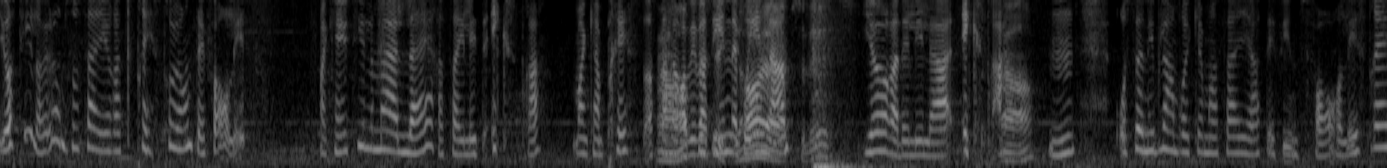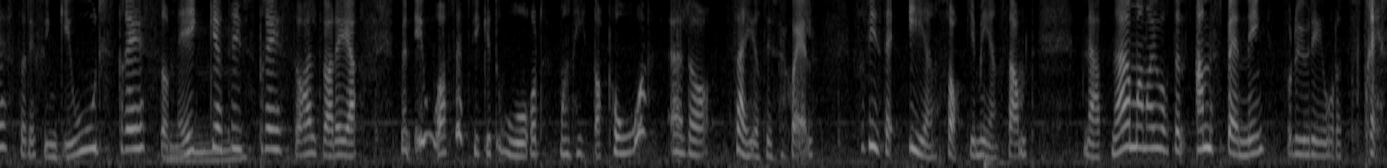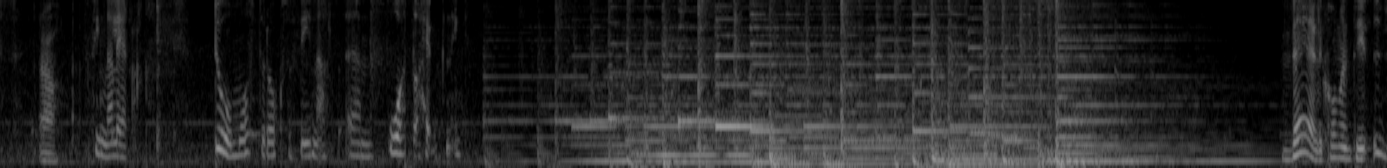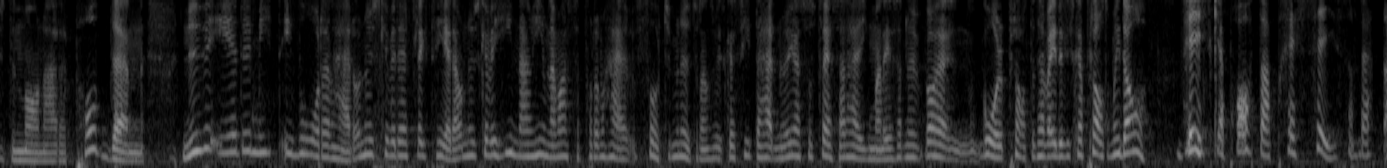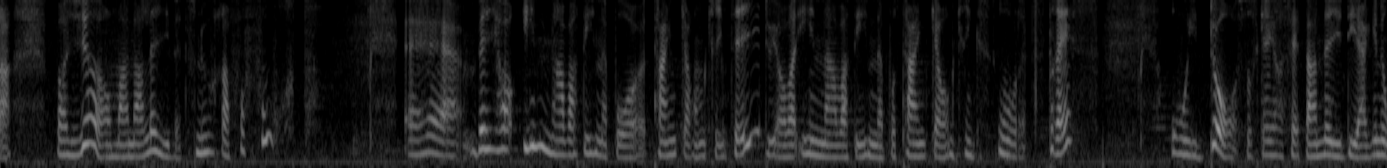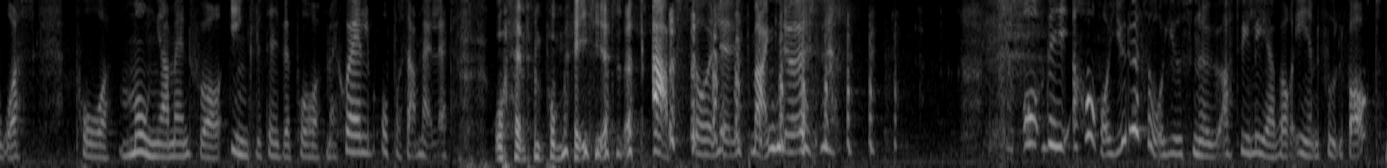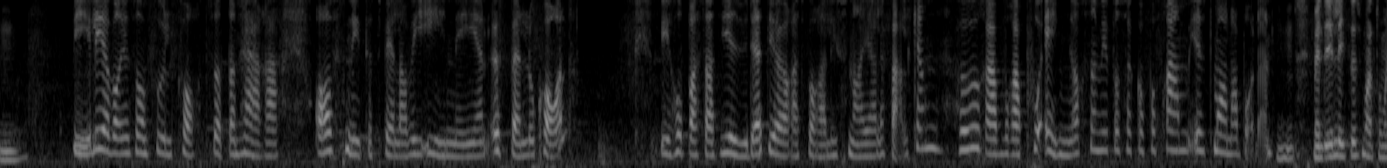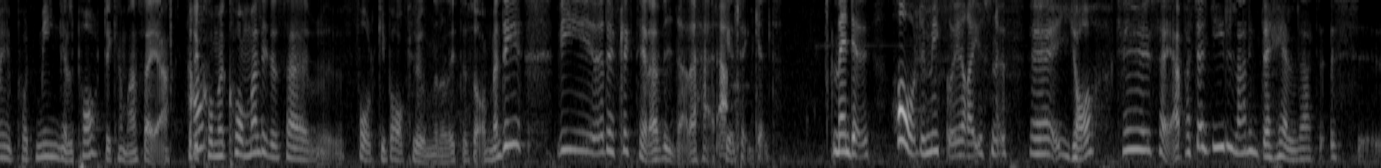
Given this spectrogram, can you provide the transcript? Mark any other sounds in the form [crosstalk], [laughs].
Jag tillhör ju de som säger att stress tror jag inte är farligt. Man kan ju till och med lära sig lite extra. Man kan pressas, det här Ja, har vi varit precis. inne på ja, innan. Ja. Göra det lilla extra. Mm. Och sen ibland brukar man säga att det finns farlig stress och det finns god stress och negativ stress och allt vad det är. Men oavsett vilket ord man hittar på eller säger till sig själv så finns det en sak gemensamt. Att när man har gjort en anspänning, för det är ju det ordet stress signalerar, då måste det också finnas en återhämtning. Välkommen till Utmanarpodden! Nu är det mitt i våren här och nu ska vi reflektera och nu ska vi hinna en himla massa på de här 40 minuterna som vi ska sitta här. Nu är jag så stressad här Ingmar, så nu bara går pratet här. Vad är det vi ska prata om idag? Vi ska prata precis om detta. Vad gör man när livet snurrar för fort? Eh, vi har innan varit inne på tankar omkring tid, vi har innan varit inne på tankar omkring ordet stress. Och idag så ska jag sätta en ny diagnos på många människor, inklusive på mig själv och på samhället. [laughs] Och även på mig eller? Absolut Magnus! [laughs] Och vi har ju det så just nu att vi lever i en full fart. Vi lever i en sån full fart så att den här eh, avsnittet spelar vi in i en öppen lokal. Vi hoppas att ljudet gör att våra lyssnare i alla fall kan höra våra poänger som vi försöker få fram i Utmanarpodden. Mm. Men det är lite som att de är på ett mingelparty kan man säga. För Ja. det kommer komma lite så här folk i bakgrunden och lite så. Men det, vi reflekterar vidare här Ja. helt enkelt. Men du, har du mycket att göra just nu? Eh, ja, kan jag ju säga. Fast jag gillar inte heller att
